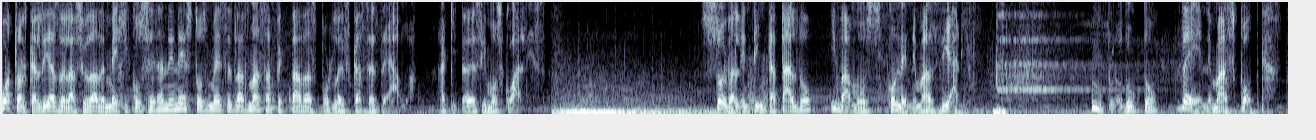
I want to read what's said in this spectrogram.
cuatro alcaldías de la Ciudad de México serán en estos meses las más afectadas por la escasez de agua. Aquí te decimos cuáles. Soy Valentín Cataldo y vamos con N Diario. Un producto de N Podcast.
